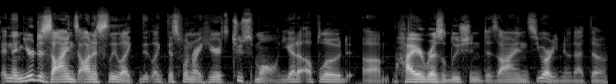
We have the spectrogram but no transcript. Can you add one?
and then your designs, honestly, like like this one right here, it's too small. You got to upload um, higher resolution designs. You already know that though.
